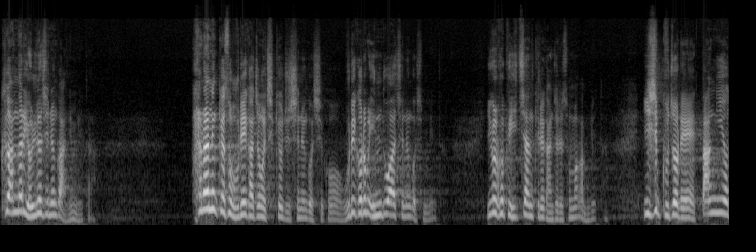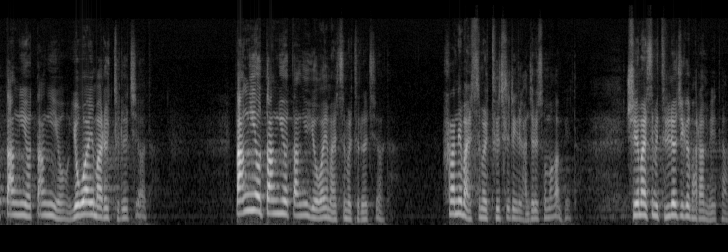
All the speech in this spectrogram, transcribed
그 앞날이 열려지는 거 아닙니다. 하나님께서 우리의 가정을 지켜주시는 것이고 우리 걸음을 인도하시는 것입니다. 이걸 그렇게 잊지 않기를 간절히 소망합니다. 29절에 땅이여 땅이여 땅이여 여호와의 말을 들을지어다. 땅이여 땅이여 땅이여 여호와의 말씀을 들을지어다. 하나님의 말씀을 들으시기를 간절히 소망합니다. 주의 말씀이 들려지길 바랍니다.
